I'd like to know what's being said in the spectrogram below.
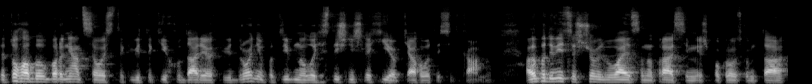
для того, аби оборонятися ось так від таких ударів від дронів, потрібно логістичні шляхи обтягувати сітками. А ви подивіться, що відбувається на трасі між Покровськом та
